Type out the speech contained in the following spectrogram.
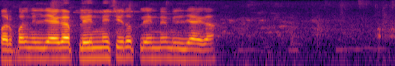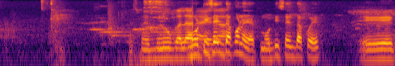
पर्पल मिल जाएगा। प्लेन में चाहिए तो प्लेन में मिल जाएगा। इसमें ब्लू कलर मोठी साईज आएगा। दाखव ना यात मोठी साईज दाखव एक। एक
